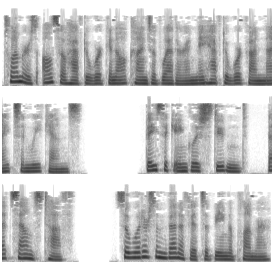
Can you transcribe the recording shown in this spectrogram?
Plumbers also have to work in all kinds of weather and may have to work on nights and weekends. Basic English student, that sounds tough. So what are some benefits of being a plumber?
